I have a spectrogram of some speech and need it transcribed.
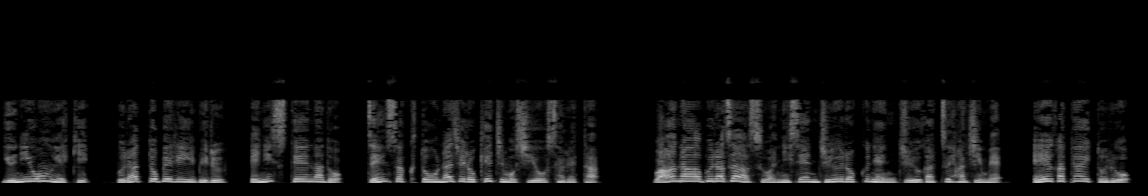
ユニオン駅、ブラッドベリービル、エニス邸など前作と同じロケ地も使用された。ワーナーブラザースは2016年10月初め、映画タイトルを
